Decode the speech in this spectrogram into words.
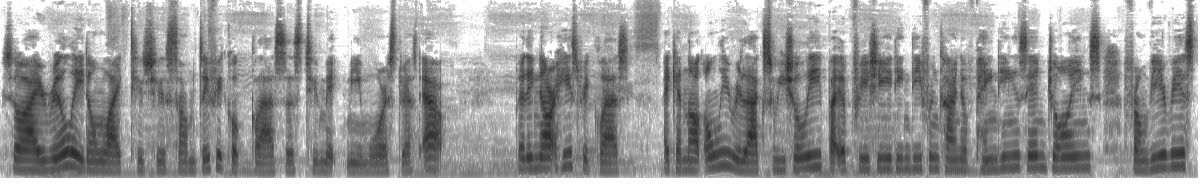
so I really don't like to choose some difficult classes to make me more stressed out. But in art history class, I can not only relax visually by appreciating different kind of paintings and drawings from various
